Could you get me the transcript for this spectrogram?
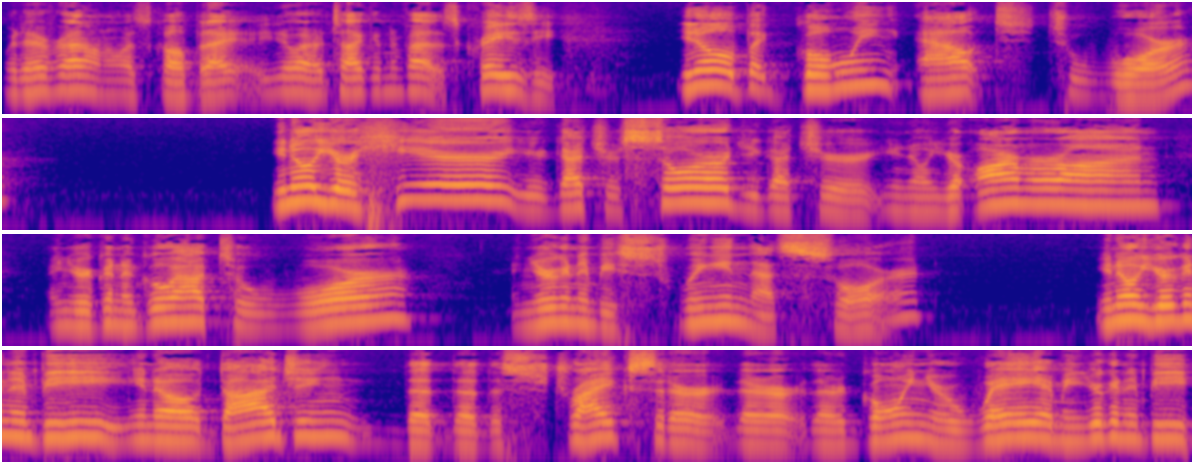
whatever. I don't know what it's called, but I, you know what I'm talking about. It's crazy, you know. But going out to war, you know, you're here. You got your sword. You got your, you know, your armor on, and you're going to go out to war, and you're going to be swinging that sword you know, you're going to be, you know, dodging the, the, the strikes that are, that, are, that are going your way. I mean, you're going to be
